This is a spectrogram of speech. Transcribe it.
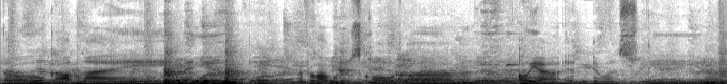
So, got my menu. I forgot what it was called. Um, oh yeah, it, it was the uh,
